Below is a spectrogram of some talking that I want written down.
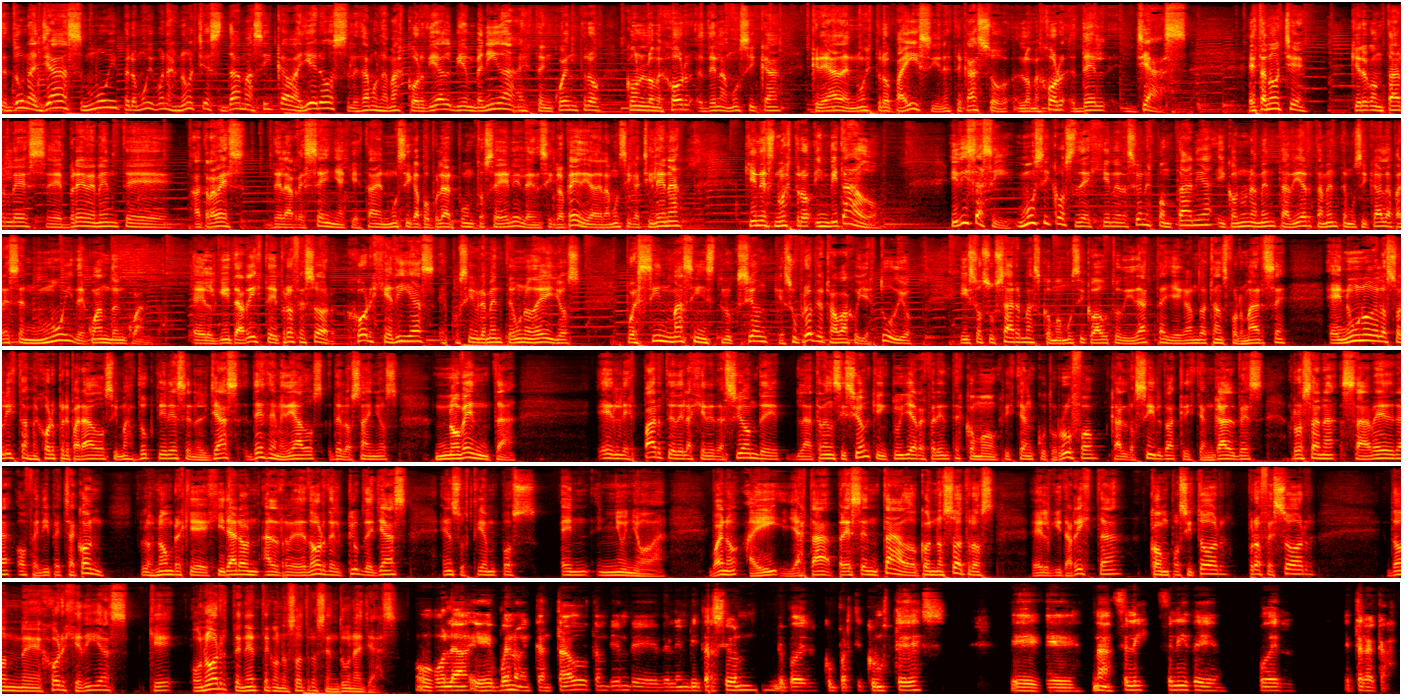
es Duna Jazz. Muy, pero muy buenas noches, damas y caballeros. Les damos la más cordial bienvenida a este encuentro con lo mejor de la música creada en nuestro país y en este caso lo mejor del jazz. Esta noche quiero contarles eh, brevemente a través de la reseña que está en musicapopular.cl, la enciclopedia de la música chilena, quién es nuestro invitado y dice así, músicos de generación espontánea y con una mente abiertamente musical aparecen muy de cuando en cuando. El guitarrista y profesor Jorge Díaz es posiblemente uno de ellos, pues sin más instrucción que su propio trabajo y estudio, hizo sus armas como músico autodidacta llegando a transformarse en uno de los solistas mejor preparados y más dúctiles en el jazz desde mediados de los años 90. Él es parte de la generación de la transición que incluye a referentes como Cristian Cuturrufo, Carlos Silva, Cristian Galvez, Rosana Saavedra o Felipe Chacón, los nombres que giraron alrededor del club de jazz en sus tiempos en Ñuñoa. Bueno, ahí ya está presentado con nosotros el guitarrista, compositor, profesor, don eh, Jorge Díaz. Qué honor tenerte con nosotros en Duna Jazz. Hola, eh, bueno, encantado también de, la invitación, de poder compartir con ustedes. Eh, eh, nada, feliz, feliz de poder estar acá.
